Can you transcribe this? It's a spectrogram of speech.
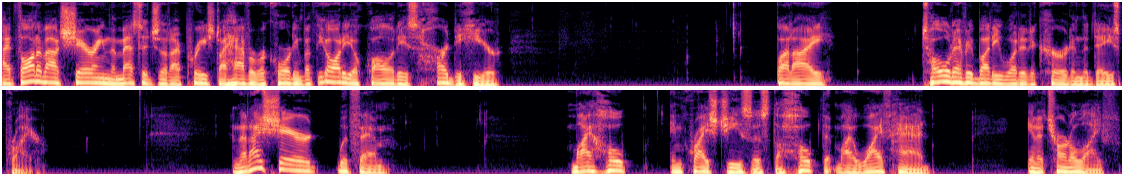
I thought about sharing the message that I preached. I have a recording, but the audio quality is hard to hear. But I told everybody what had occurred in the days prior. And then I shared with them my hope in Christ Jesus, the hope that my wife had in eternal life.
